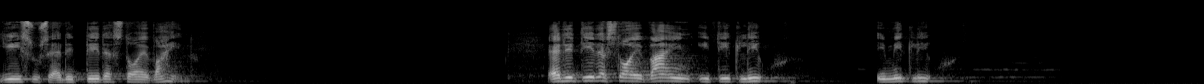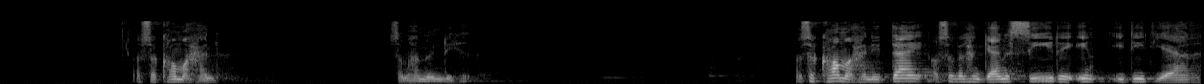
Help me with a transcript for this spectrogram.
Jesus, er det det, der står i vejen? Er det det, der står i vejen i dit liv? I mit liv? Og så kommer han, som har myndighed. Og så kommer han i dag, og så vil han gerne sige det ind i dit hjerte,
